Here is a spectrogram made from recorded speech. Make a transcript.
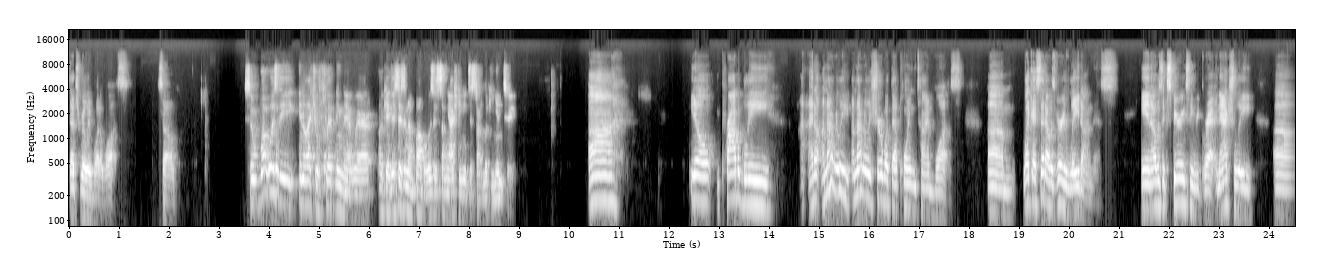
that's really what it was. So. So what was the intellectual flipping there? Where okay, this isn't a bubble. This is something I actually need to start looking into. Uh you know, probably I don't I'm not really I'm not really sure what that point in time was. Um, like I said, I was very late on this and I was experiencing regret. And actually, um,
